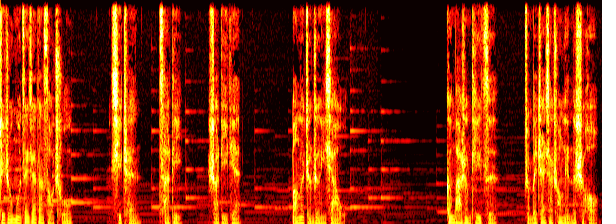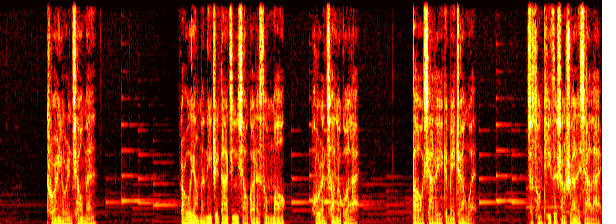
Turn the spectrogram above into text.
这周末在家大扫除，吸尘、擦地、刷地垫，忙了整整一下午。刚爬上梯子，准备摘下窗帘的时候，突然有人敲门。而我养的那只大惊小怪的怂猫，忽然窜了过来，把我吓得一个没站稳，就从梯子上摔了下来，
